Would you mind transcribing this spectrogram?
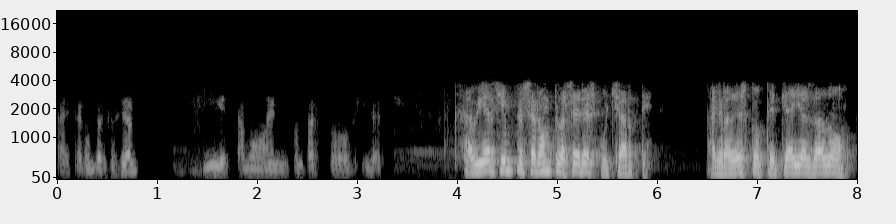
a esta conversación y estamos en contacto. Javier, siempre será un placer escucharte. Agradezco que te hayas dado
